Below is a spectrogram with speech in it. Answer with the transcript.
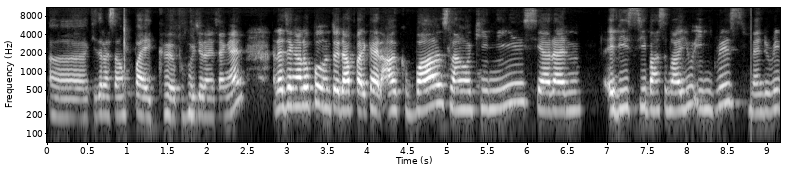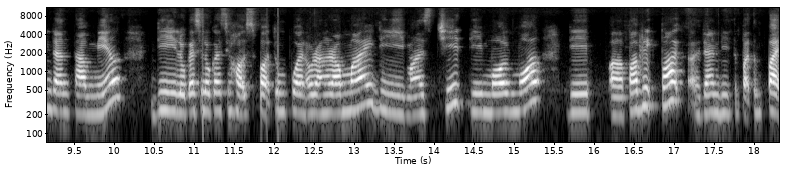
uh, kita dah sampai ke penghujung rancangan. Anda jangan lupa untuk dapatkan Al-Kebal Selangor Kini siaran edisi Bahasa Melayu, Inggeris, Mandarin dan Tamil di lokasi-lokasi hotspot tumpuan orang ramai di masjid, di mall-mall, di uh, public park uh, dan di tempat-tempat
